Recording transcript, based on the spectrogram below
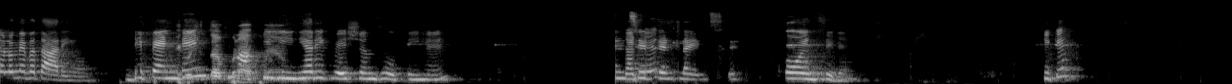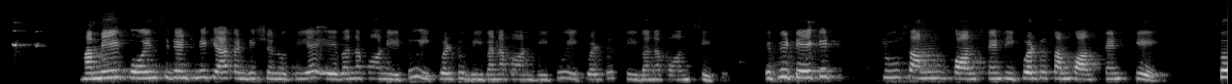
चलो मैं बता रही हूँ। डिपेंडेंट आपकी लीनियर इक्वेशंस होती हैं। इंसिडेंट लाइंस पे। कोइंसिडेंट ठीक है? हमें कोइंसिडेंट में क्या कंडीशन होती है? A one upon A two equal to B one upon B two equal to C one upon C two if you take it to some constant equal to some constant के तो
